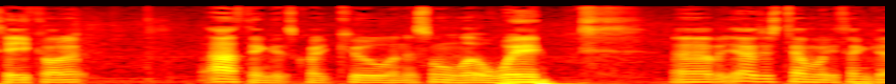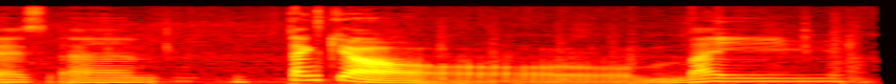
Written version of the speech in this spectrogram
take on it. I think it's quite cool in its own little way. Uh, but yeah, just tell me what you think, guys. Um, thank y'all. Bye.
